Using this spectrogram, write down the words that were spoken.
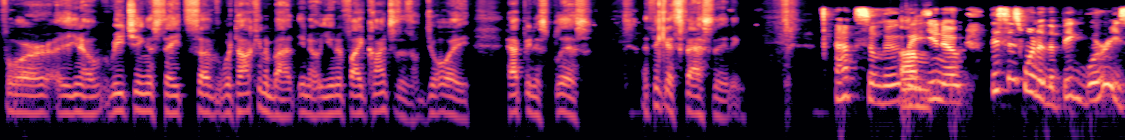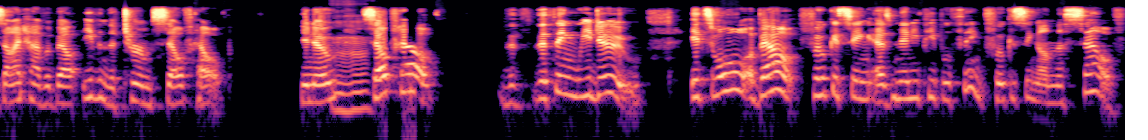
for uh, you know reaching a state of we're talking about you know unified consciousness joy happiness bliss i think it's fascinating absolutely um, you know this is one of the big worries i have about even the term self-help you know mm-hmm. self-help the, the thing we do it's all about focusing, as many people think, focusing on the self.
